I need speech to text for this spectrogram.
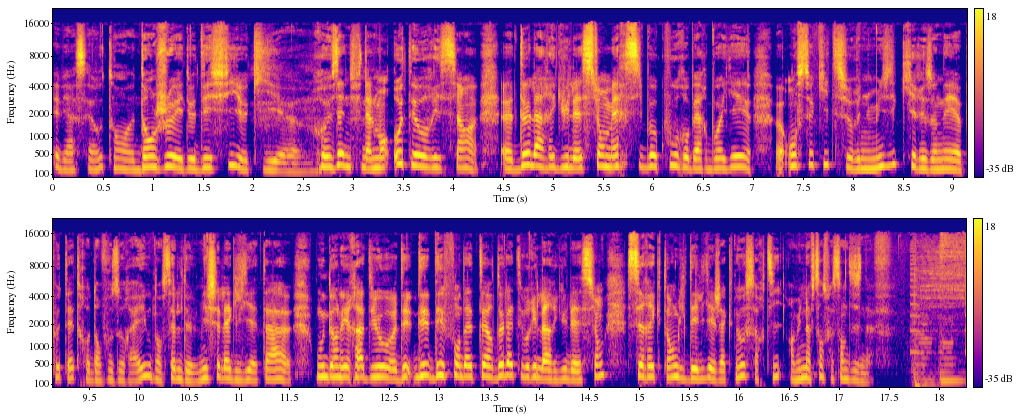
Eh bien, c'est autant d'enjeux et de défis euh, qui euh, reviennent finalement aux théoriciens euh, de la régulation. Merci beaucoup, Robert Boyer. On se quitte sur une musique qui résonnait peut-être dans vos oreilles ou dans celle de Michel Aglietta ou dans les radios des, des fondateurs de la théorie de la régulation. C'est Rectangle d'Elie et Jacquenot, sorti en 1979.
